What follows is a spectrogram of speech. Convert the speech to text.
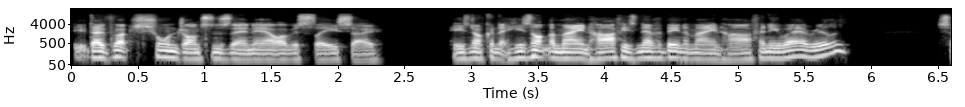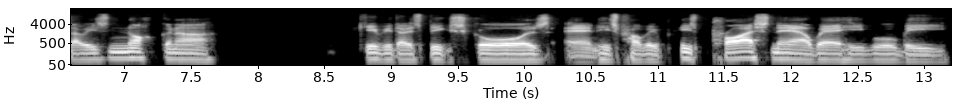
they've got Shaun Johnson's there now, obviously, so he's not gonna he's not the main half. He's never been a main half anywhere really, so he's not gonna give you those big scores. And he's probably he's priced now where he will be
